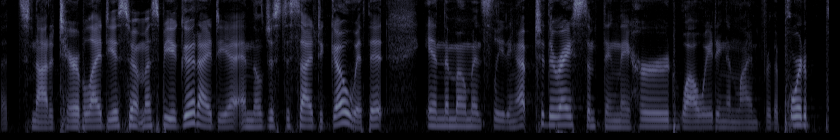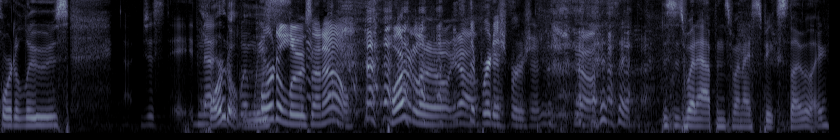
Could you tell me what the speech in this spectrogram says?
that's not a terrible idea, so it must be a good idea, and they'll just decide to go with it in the moments leading up to the race, something they heard while waiting in line for the porta portaloos. Just eh, it- not- Portaloos, I know. Portaloo, yeah. the british version Yeah. This is what happens when I speak slowly.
